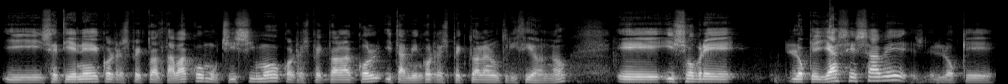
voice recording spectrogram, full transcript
Y se tiene con respecto al tabaco muchísimo, con respecto al alcohol y también con respecto a la nutrición. ¿no? Eh, y sobre lo que ya se sabe, lo que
